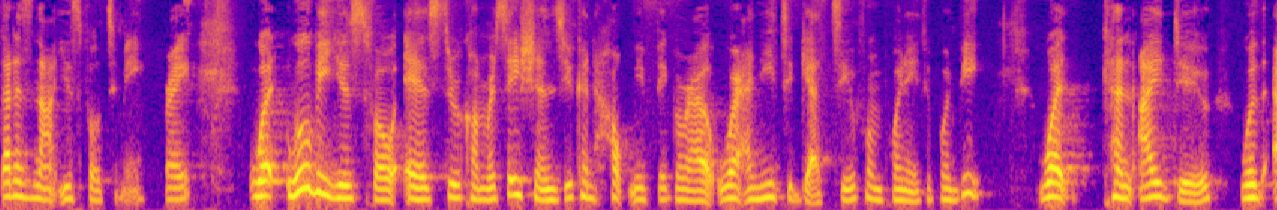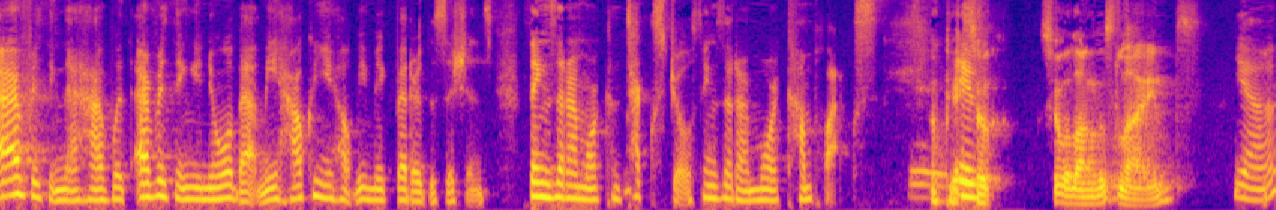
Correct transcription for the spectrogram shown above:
That is not useful to me, right? What will be useful is through conversations, you can help me figure out where I need to get to from point A to point B. What can I do with everything that I have, with everything you know about me? How can you help me make better decisions? Things that are more contextual, things that are more complex. Okay, if, so so along those lines, yeah.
